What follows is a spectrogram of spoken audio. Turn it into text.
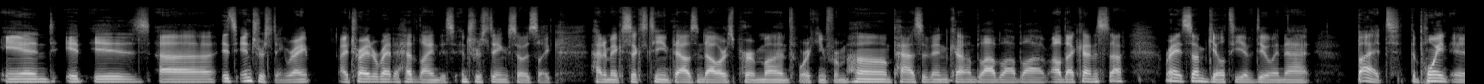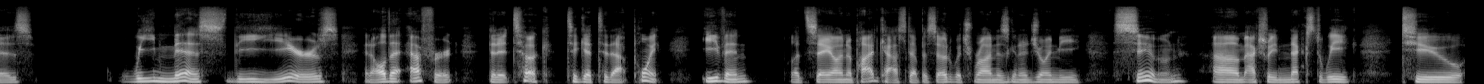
and it is uh, it's interesting right? I try to write a headline that's interesting so it's like how to make $16000 per month working from home passive income blah blah blah all that kind of stuff right? So i'm guilty of doing that. But the point is we miss the years and all the effort that it took to get to that point. Even, let's say, on a podcast episode, which Ron is going to join me soon, um, actually next week, to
